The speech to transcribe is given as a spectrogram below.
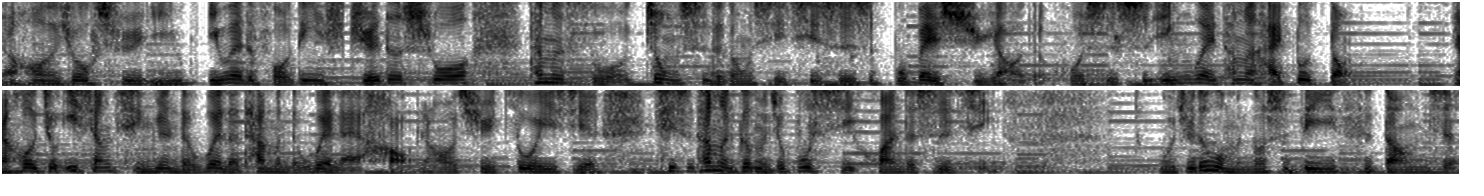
然后就去一一味的否定，觉得说他们所重视的东西其实是不被需要的，或是是因为他们还不懂，然后就一厢情愿的为了他们的未来好，然后去做一些其实他们根本就不喜欢的事情。我觉得我们都是第一次当人，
